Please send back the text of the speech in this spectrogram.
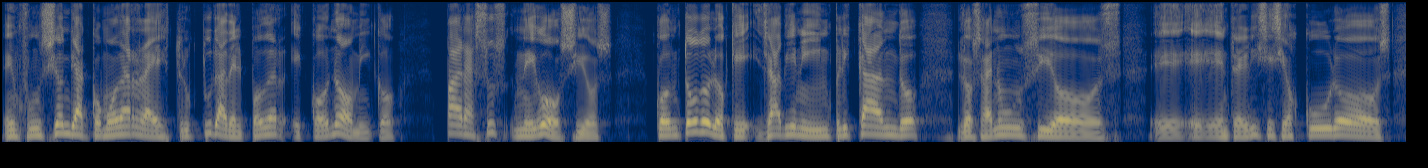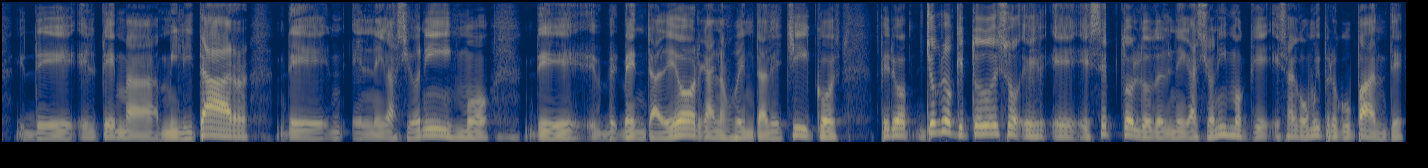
en función de acomodar la estructura del poder económico para sus negocios, con todo lo que ya viene implicando los anuncios eh, eh, entre grises y oscuros del tema militar, del negacionismo, de venta de órganos, venta de chicos, pero yo creo que todo eso, eh, excepto lo del negacionismo, que es algo muy preocupante,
